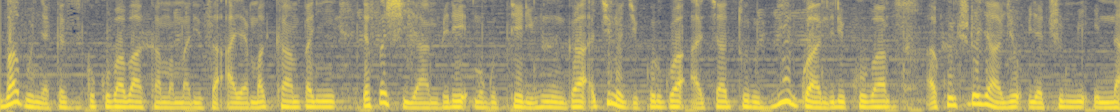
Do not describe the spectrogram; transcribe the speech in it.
babonye akazi ko kuba bakamamariza aya makampanyi yafashe iya mbere mu gutera inkunga kino gikorwa cya Tour du Rwanda iri kuba ku nshuro yayo ya cumi na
